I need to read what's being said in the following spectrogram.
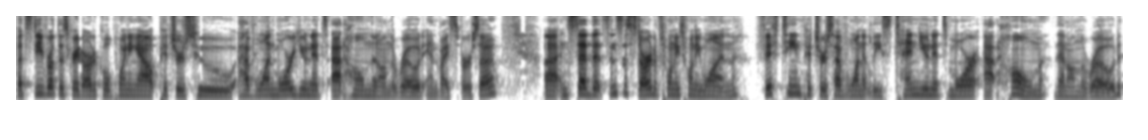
But Steve wrote this great article pointing out pitchers who have won more units at home than on the road and vice versa, uh, and said that since the start of 2021, 15 pitchers have won at least 10 units more at home than on the road.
